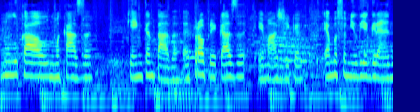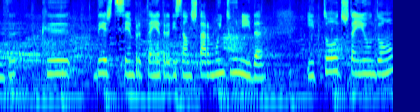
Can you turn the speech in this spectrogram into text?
num local, numa casa que é encantada. A própria casa é mágica. É uma família grande que desde sempre tem a tradição de estar muito unida e todos têm um dom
